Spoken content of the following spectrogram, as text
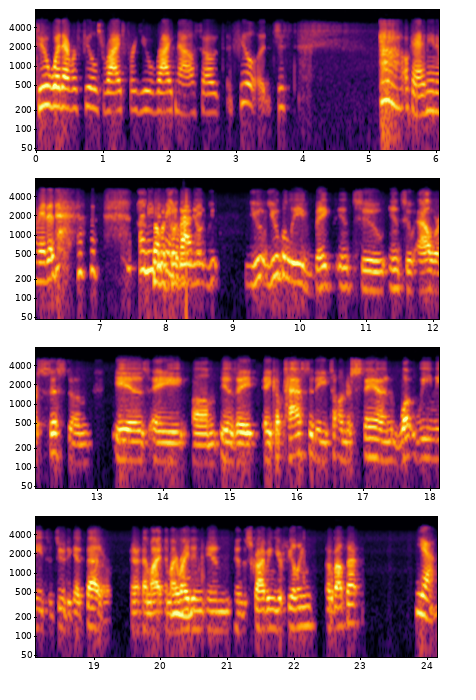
do whatever feels right for you right now. So feel just okay. I need a minute. I need no, to think so about Daniel, it. You, you you believe baked into into our system is a um, is a, a capacity to understand what we need to do to get better. Am I am mm-hmm. I right in, in, in describing your feeling about that? Yeah,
